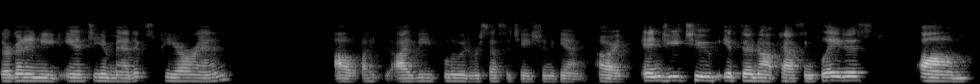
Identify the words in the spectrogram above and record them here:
They're gonna need antiemetics, PRN, oh, IV fluid resuscitation again. All right, NG tube if they're not passing flatus, um,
